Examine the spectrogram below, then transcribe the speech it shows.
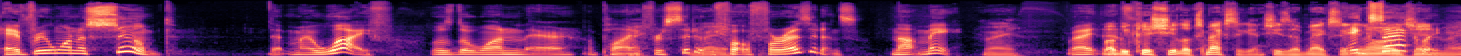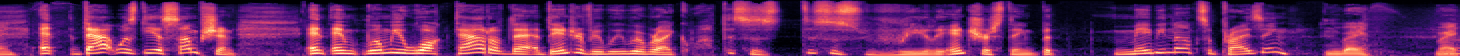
everyone assumed that my wife was the one there applying for, citi- right. for for residence, not me, right. right? Well, That's- because she looks Mexican. She's of Mexican exactly, origin, right? and that was the assumption. And and when we walked out of that the interview, we were like, "Wow, this is this is really interesting, but maybe not surprising." Right. Right.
